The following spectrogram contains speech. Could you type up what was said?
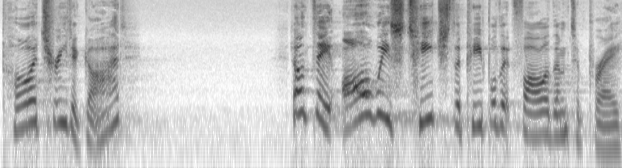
poetry to God? Don't they always teach the people that follow them to pray?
